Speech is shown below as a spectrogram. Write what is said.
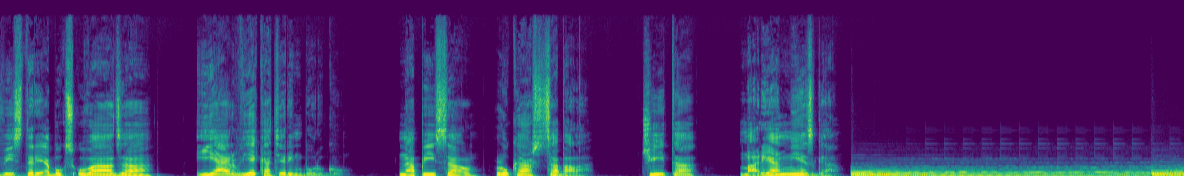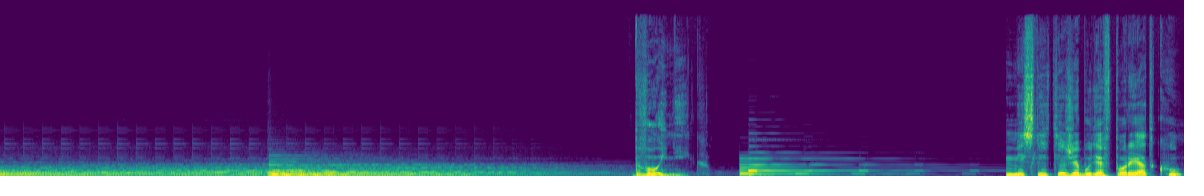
Visteria Books uvádza Jar v Jekaterinburgu. Napísal Lukáš Cabala. Číta Marian Miezga. Dvojník Myslíte, že bude v poriadku?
